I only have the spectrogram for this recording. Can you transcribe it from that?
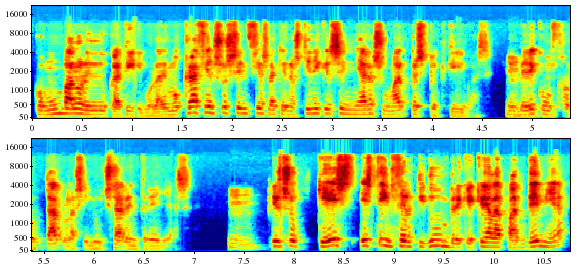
como un valor educativo. La democracia en su esencia es la que nos tiene que enseñar a sumar perspectivas, en vez de confrontarlas y luchar entre ellas. Pienso que es esta incertidumbre que crea la pandemia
